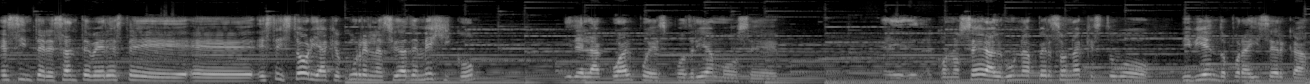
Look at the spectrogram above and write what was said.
es interesante ver este, eh, esta historia que ocurre en la Ciudad de México y de la cual pues podríamos conocer a alguna persona que estuvo viviendo por ahí cerca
